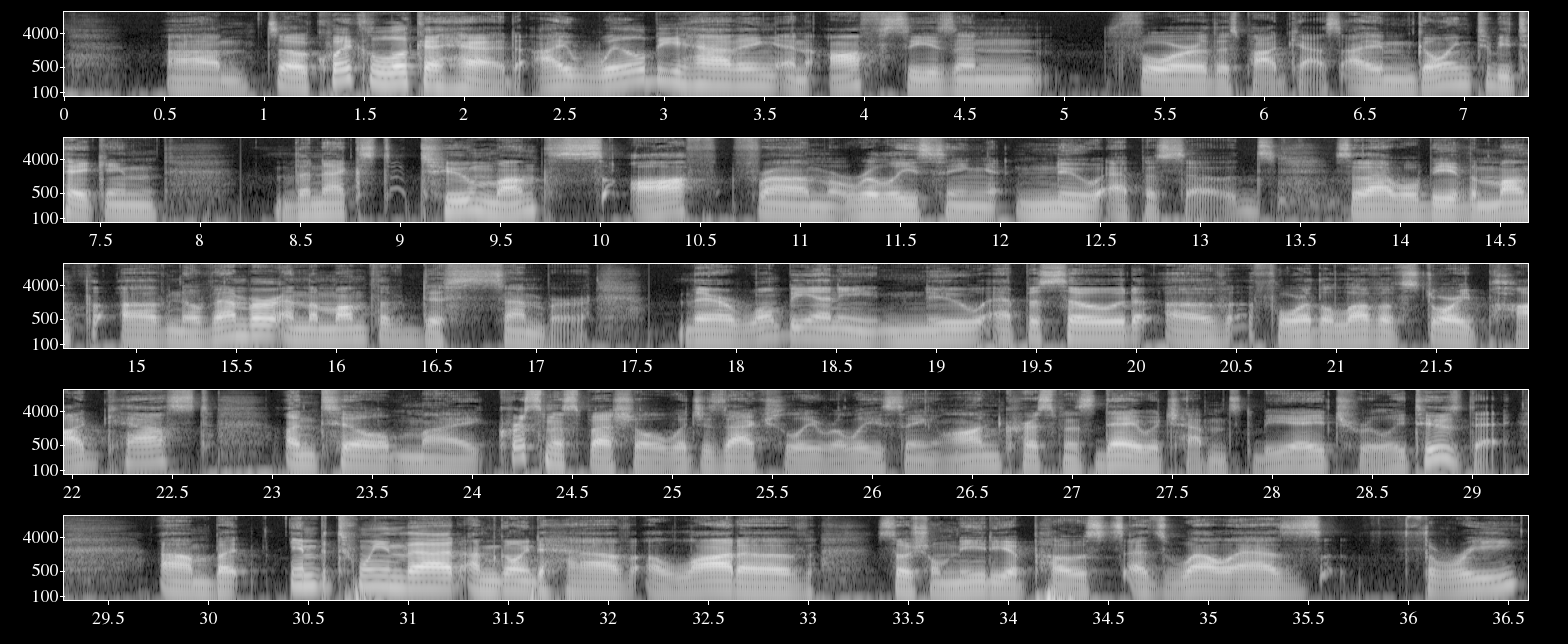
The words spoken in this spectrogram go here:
Um, so, quick look ahead. I will be having an off season for this podcast. I'm going to be taking the next two months off from releasing new episodes. So that will be the month of November and the month of December. There won't be any new episode of For the Love of Story podcast until my Christmas special, which is actually releasing on Christmas Day, which happens to be a truly Tuesday. Um, but in between that, I'm going to have a lot of social media posts as well as three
